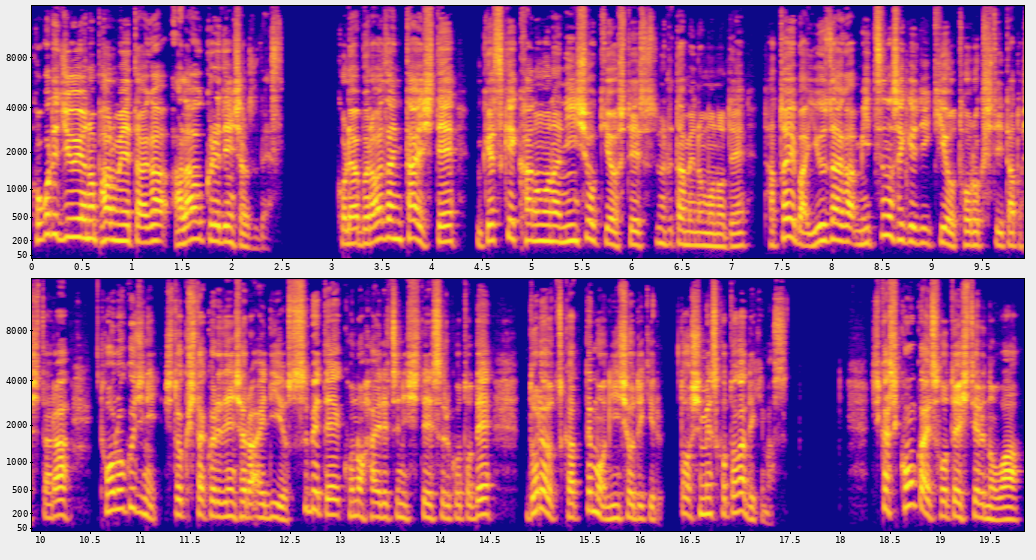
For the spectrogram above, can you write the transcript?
ここで重要なパラメータが Allow Credentials です。これはブラウザに対して受付可能な認証キーを指定するためのもので、例えばユーザーが3つのセキュリティキーを登録していたとしたら、登録時に取得したクレデンシャル ID をすべてこの配列に指定することで、どれを使っても認証できると示すことができます。しかし今回想定しているのは、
